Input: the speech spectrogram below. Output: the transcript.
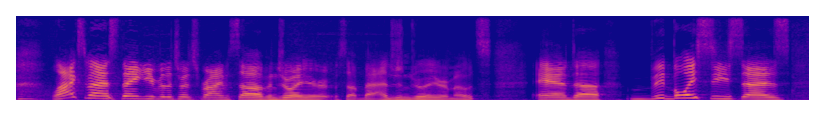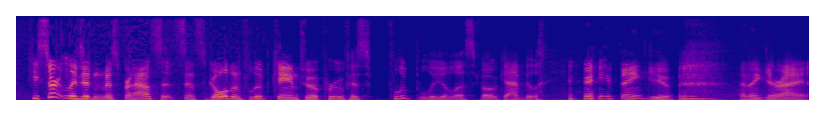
Laxmaz, thank you for the Twitch Prime sub. Enjoy your sub badge. Enjoy your emotes. And uh, Big Boise says he certainly didn't mispronounce it since Golden Floop came to approve his flooplialist vocabulary. thank you. I think you're right.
